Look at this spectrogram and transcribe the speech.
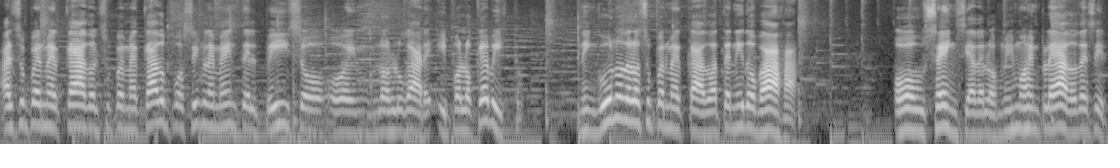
al supermercado, el supermercado posiblemente el piso o en los lugares, y por lo que he visto, ninguno de los supermercados ha tenido baja o ausencia de los mismos empleados, es decir,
